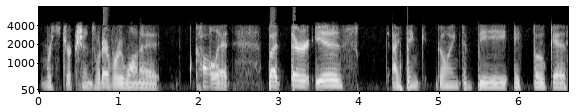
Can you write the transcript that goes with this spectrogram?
restrictions, whatever we want to call it. But there is, I think, going to be a focus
